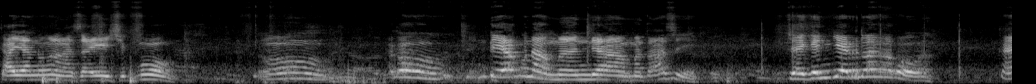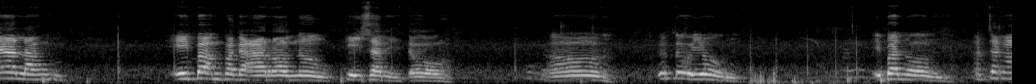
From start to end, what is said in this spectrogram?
Kaya nung nasa isip mo. Oo. Ako, hindi ako naman, hindi ako mataas eh. Second year lang ako. Kaya lang, iba ang pag-aaral nung kaysa rito. Oo. totoo yun. Iba noon. At saka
